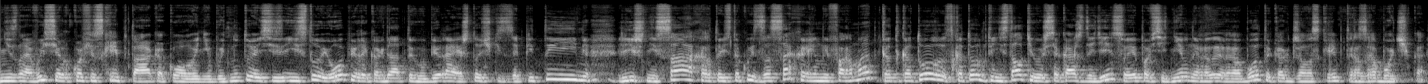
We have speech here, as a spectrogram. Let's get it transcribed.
не знаю, высер кофе скрипта какого-нибудь. Ну, то есть из, из той оперы, когда ты убираешь точки с запятыми, лишний сахар, то есть такой засахаренный формат, ко- который, с которым ты не сталкиваешься каждый день в своей повседневной ра- работы как JavaScript разработчика.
